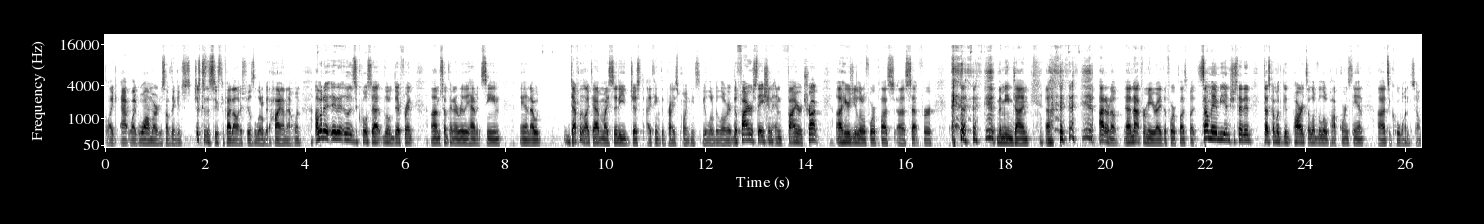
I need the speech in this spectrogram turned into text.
like at like Walmart or something. It's just because the sixty-five dollars feels a little bit high on that one. Uh, but it, it is a cool set, a little different, um, something I really haven't seen, and I would definitely like to have in my city. Just I think the price point needs to be a little bit lower. The fire station and fire truck. Uh, here's your little four plus uh, set for the meantime. Uh, I don't know, uh, not for me, right? The four plus, but some may be interested in. It does come with good parts. I love the little popcorn stand. Uh, it's a cool one. So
